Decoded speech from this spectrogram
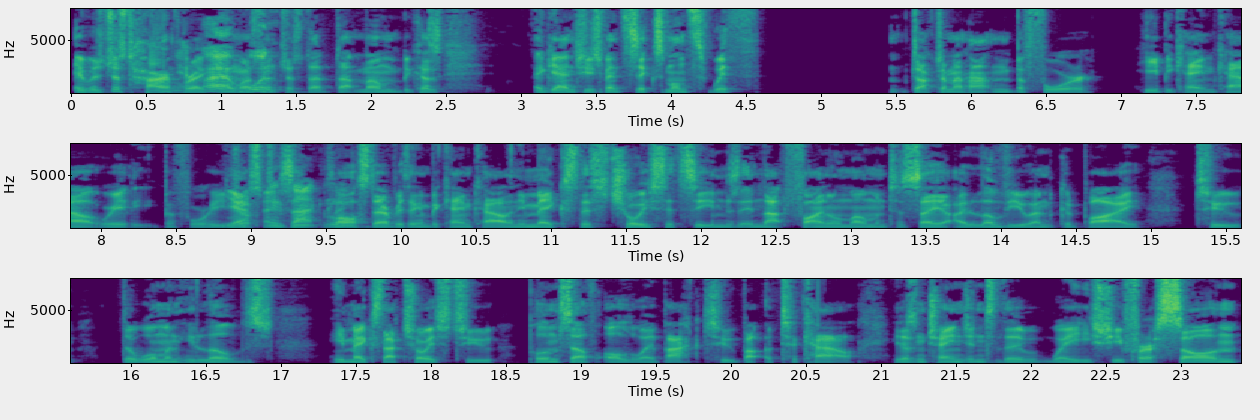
It was just heartbreaking, Yeah, wasn't one- it? Just that, that moment because again, she spent six months with Doctor Manhattan before he became Cal. Really, before he Yeah, just exactly. lost everything and became Cal, and he makes this choice. It seems in that final moment to say "I love you" and goodbye to the woman he loves. he makes that choice to pull himself all the way back to to Cal. He doesn't change into the way she first saw him.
